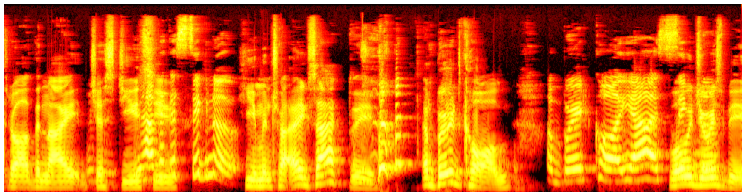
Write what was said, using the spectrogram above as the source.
throughout the night just Mm-hmm. You due have to like a signal, human tra- exactly a bird call. a bird call, yeah. What would yours be?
